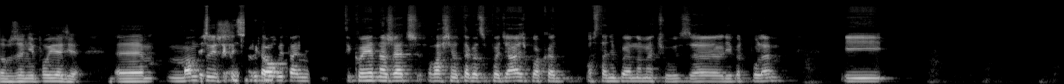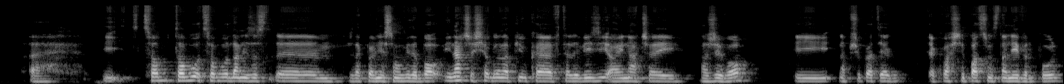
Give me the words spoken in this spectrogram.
dobrze nie pojedzie. Mam tu jeszcze kilka pytań. Tylko jedna rzecz właśnie od tego, co powiedziałeś, bo akurat ostatnio byłem na meczu z Liverpoolem i, i co, to było, co było dla mnie, że tak powiem, niesamowite, bo inaczej się ogląda piłkę w telewizji, a inaczej na żywo i na przykład jak, jak właśnie patrząc na Liverpool,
